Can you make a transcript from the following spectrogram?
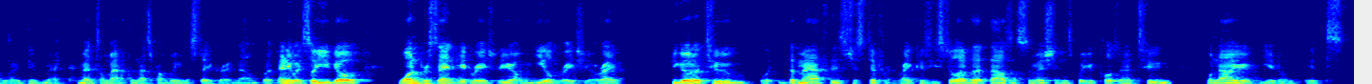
I'm going to do mental math and that's probably a mistake right now. But anyway, so you go 1% hit ratio, you know, yield ratio, right? If you go to two, the math is just different, right? Because you still have that thousand submissions, but you're closing at two. Well, now you're, you know, it's,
